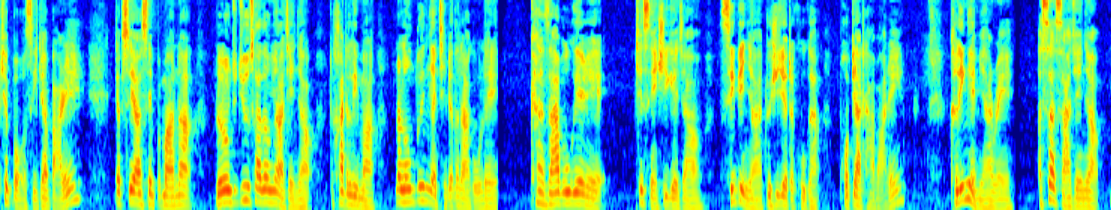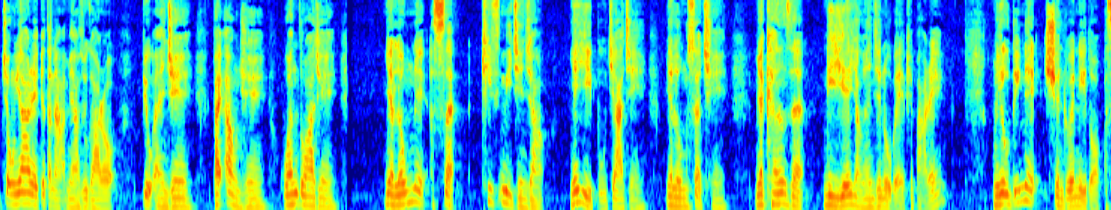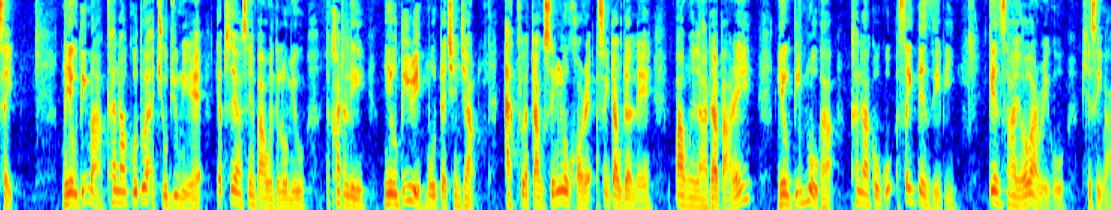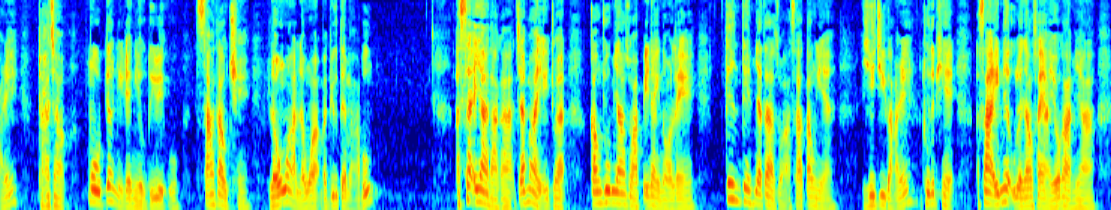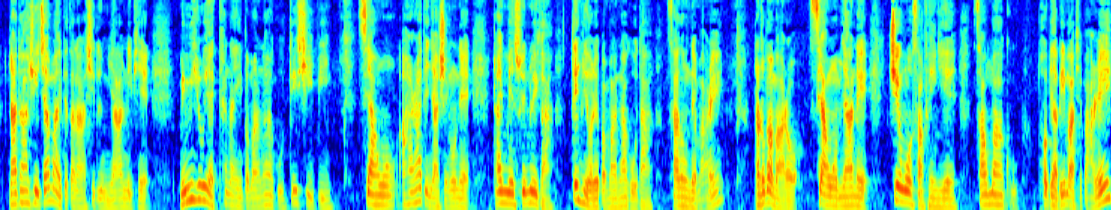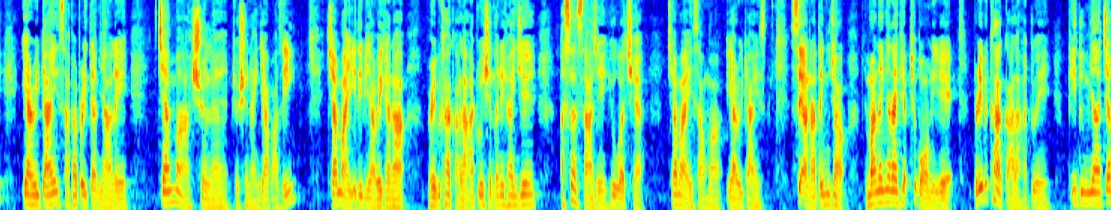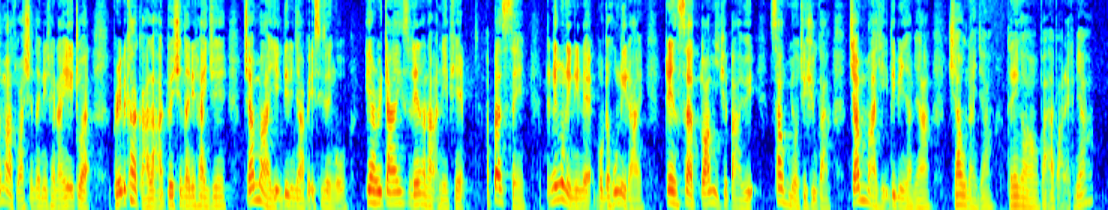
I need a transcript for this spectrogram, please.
ဖြစ်ပေါ်စေတတ်ပါတယ်။ကပ်ဆီယာဆင်ပမာဏလုံလုံကျူးကျူးစားသုံးရခြင်းကြောင့်တစ်ခါတလေမှာနှလုံးသွေးငတ်ခြင်းပြဿနာကိုလည်းခံစားမှုခဲ့တဲ့ဖြစ်စဉ်ရှိခဲ့ကြောင်းစီးပညာတွေ့ရှိချက်တစ်ခုကဖော်ပြထားပါတယ်။ကလေးငယ်များတွင်အဆက်စားခြင်းကြောင့်ကြုံရတဲ့ပြဿနာအများစုကတော့ပြုတ်အန်ခြင်း၊ဗိုက်အောင်ခြင်း၊ဝမ်းသွားခြင်း မျက်လုံးနဲ့အဆက်ထိမိခြင်းကြောင့်မျက်ရည်ပူကျခြင်းမျက်လုံးဆက်ခြင်းမျက်ခမ်းဆက်หนีရဲရောင်ရမ်းခြင်းတို့ပဲဖြစ်ပါတယ်။ငရုတ်သီးနဲ့ရှင်တွဲနေသောအစိတ်ငရုတ်သီးမှာခန္ဓာကိုယ်အတွက်အကျိုးပြုနေတဲ့ကပ်ဆာဆင်ပါဝင်တယ်လို့မျိုးတစ်ခါတလေငရုတ်သီးတွေမှုတ်တက်ခြင်းကြောင့် aflatoxin လို့ခေါ်တဲ့အစိတ်တောက်တက်လည်းပါဝင်လာတတ်ပါတယ်။ငရုတ်သီးမှုကခန္ဓာကိုယ်ကိုအစိတ်တင်စေပြီးကင်ဆာရောဂါတွေကိုဖြစ်စေပါတယ်။ဒါကြောင့်မှုတ်တက်နေတဲ့ငရုတ်သီးတွေကိုစားတော့ခြင်းလုံးဝလုံးဝမပြုသင့်ပါဘူး။ အဆက်အရသာကကျန်းမာရေးအတွက်ကောင်းကျိုးများစွာပေးနိုင်တော့လဲတင်းတင်းမြတ်တာစွာအစားတောင်းရန်အရေးကြီးပါတယ်အထူးသဖြင့်အစာအိမ်နဲ့ဦးလမ်းကြောင်းဆိုင်ရာယောဂများနာတာရှည်ကျန်းမာရေးပြဿနာရှိသူများအနေဖြင့်မိမိတို့ရဲ့ခံနိုင်ပမာဏကိုသိရှိပြီးဆရာဝန်အာဟာရပညာရှင်တို့နဲ့တိုင်ပင်ဆွေးနွေးကတင့်လျော်တဲ့ပမာဏကိုသာစားသုံးသင့်ပါတယ်နောက်တစ်ပတ်မှာတော့ဆရာဝန်များနဲ့ကျင့်ဝတ်ဆောင်ထိန်ခြင်းစောင်းမကူဖော်ပြပေးမှာဖြစ်ပါတယ် ARI တိုင်းစာဖတ်ပရိသတ်များလည်း ကျမ်းမာရှင်လန်းပျော်ရွှင်နိုင်ကြပါစေ။ကျမ်းမာရေးအသိပညာပေးကဏ္ဍပရိပခကာလအတွင်းရှင်သန်နေထိုင်ခြင်းအဆက်စားခြင်းဟျို့ဝှက်ချက်ကျမ်းမာရေးဆောင်မ AR Times စစ်အာဏာသိမ်းမှုကြောင့်မြန်မာနိုင်ငံတိုင်းဖြစ်ဖြစ်ပေါ်နေတဲ့ပရိပခကာလအတွင်းပြည်သူများကျမ်းမာစွာရှင်သန်နေထိုင်နိုင်ရေးအတွက်ပရိပခကာလအတွင်းရှင်သန်နေထိုင်ခြင်းကျမ်းမာရေးအသိပညာပေးအစီအစဉ်ကို AR Times သတင်းဌာနအနေဖြင့်အပတ်စဉ်တနင်္ဂနွေနေ့နဲ့ဗုဒ္ဓဟူးနေ့တိုင်းတင်ဆက်သွားမည်ဖြစ်ပါ၍စောင့်မျှော်ကြည့်ရှုကာကျမ်းမာရေးအသိပညာများရောက်နိုင်ကြောင်းသတင်းကောင်းပါအပ်ပါတယ်ခင်ဗျာ။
